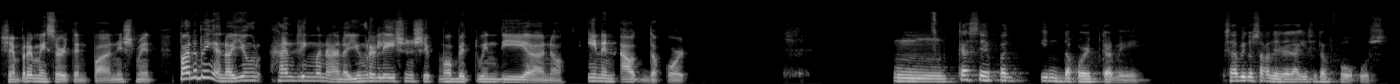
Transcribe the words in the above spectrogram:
Syempre may certain punishment. Paano ba yung ano, yung handling mo na ano, yung relationship mo between the ano, in and out the court? Mm, kasi pag in the court kami, sabi ko sa kanila, lagi silang focus.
